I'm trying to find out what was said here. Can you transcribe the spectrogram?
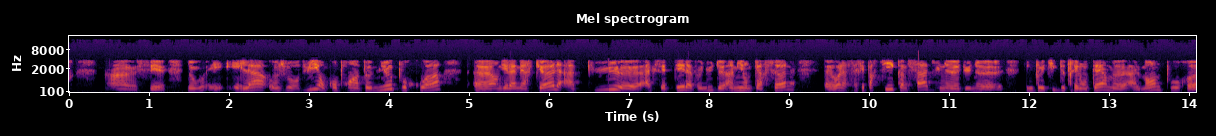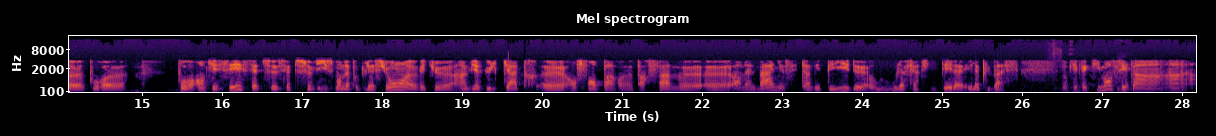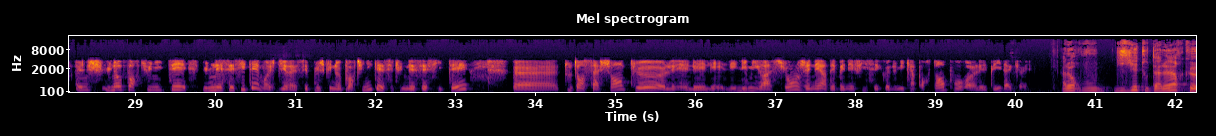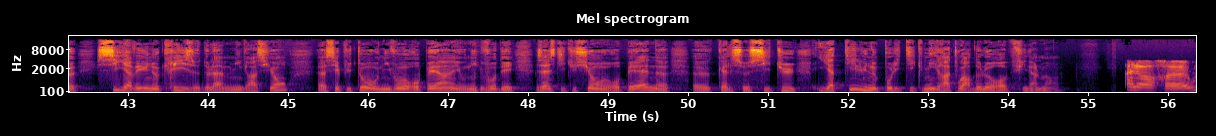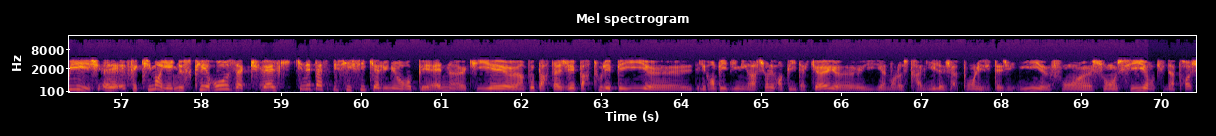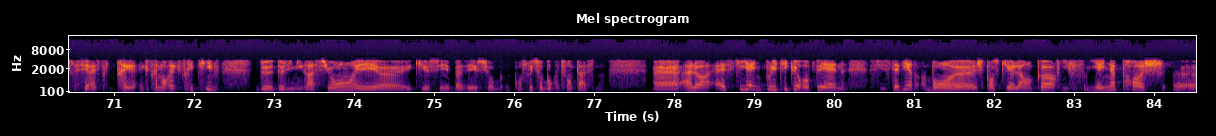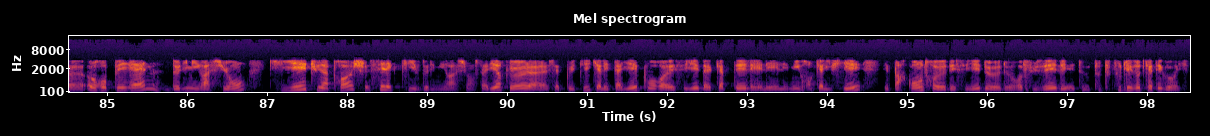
Hein, c'est, donc, et, là, aujourd'hui, on comprend un peu mieux pourquoi euh, Angela Merkel a pu euh, accepter la venue de 1 million de personnes. Euh, voilà, ça fait partie comme ça d'une, d'une, d'une politique de très long terme allemande pour, pour pour encaisser cette, cette, ce vieillissement de la population avec 1,4 euh, euh, enfants par, euh, par femme en Allemagne. C'est un des pays où la fertilité est la, plus basse. Donc effectivement, c'est un, une, opportunité, une nécessité, moi je dirais. C'est plus qu'une opportunité, c'est une nécessité, euh, tout en sachant que l'immigration les, les, génère des bénéfices économiques importants pour les pays d'accueil. Alors, vous disiez tout à l'heure que s'il y avait une crise de la migration, euh, c'est plutôt au niveau européen et au niveau des institutions européennes euh, qu'elle se situe. Y a-t-il une politique migratoire de l'Europe finalement? Alors euh, oui, effectivement, il y a une sclérose actuelle qui, n'est pas spécifique à l'Union européenne, euh, qui est euh, un peu partagée par tous les pays, les grands pays d'immigration, les grands pays d'accueil, également l'Australie, le Japon, les États-Unis font sont aussi ont une approche assez très extrêmement restrictive de, de l'immigration et, qui est aussi basée sur construite sur beaucoup de fantasmes. Euh, alors, est-ce qu'il y a une politique européenne C'est-à-dire, bon, euh, je pense que là encore, il, y a une approche euh, européenne de l'immigration qui est une approche sélective de l'immigration. C'est-à-dire que cette politique, elle est taillée pour essayer de capter les, migrants qualifiés et par contre d'essayer de, refuser toutes les autres catégories.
